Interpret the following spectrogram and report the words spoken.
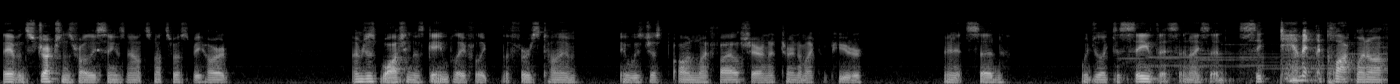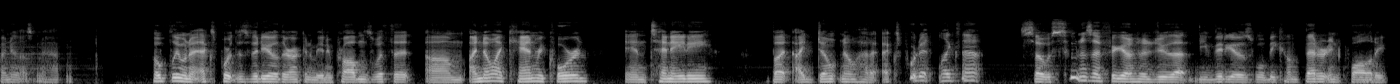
They have instructions for all these things now. It's not supposed to be hard. I'm just watching this gameplay for like the first time. It was just on my file share and I turned on my computer and it said, would you like to save this? And I said, damn it, the clock went off. I knew that was going to happen. Hopefully when I export this video, there aren't going to be any problems with it. Um, I know I can record in 1080, but I don't know how to export it like that. So as soon as I figure out how to do that, the videos will become better in quality.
